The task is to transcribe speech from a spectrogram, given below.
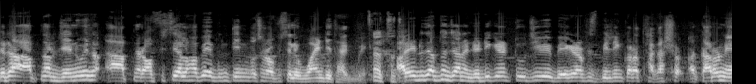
যেটা আপনার জেনুইন আপনার অফিসিয়াল হবে এবং তিন বছর অফিসিয়ালি ওয়ারেন্টি থাকবে। আচ্ছা। আর এটা যে আপনি জানেন ডেডিকেটেড টু জিবি বে গ্রাফিক্স বিল্ডিং করা থাকার কারণে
